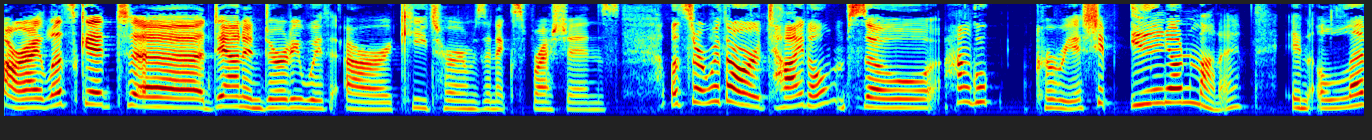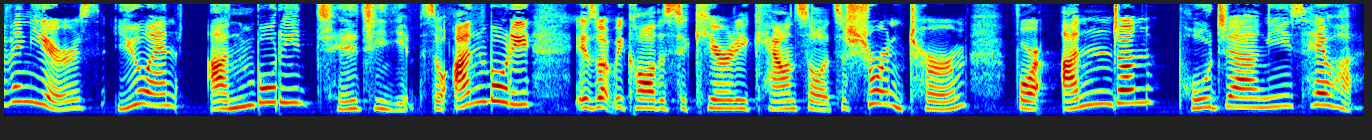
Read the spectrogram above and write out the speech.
All right, let's get uh, down and dirty with our key terms and expressions. Let's start with our title. So, 한국, Korea 11년 만에 in 11 years UN 안보리 재진입. So 안보리 is what we call the Security Council. It's a shortened term for 안전 보장이 세화.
